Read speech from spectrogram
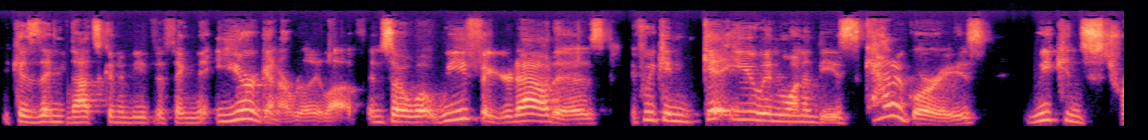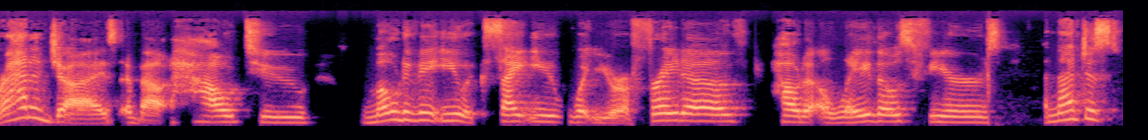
because then that's going to be the thing that you're going to really love and so what we figured out is if we can get you in one of these categories we can strategize about how to motivate you excite you what you're afraid of how to allay those fears and that just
